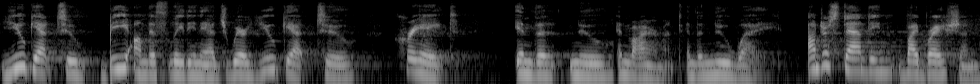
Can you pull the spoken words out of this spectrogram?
you get to be on this leading edge where you get to create in the new environment in the new way. Understanding vibration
